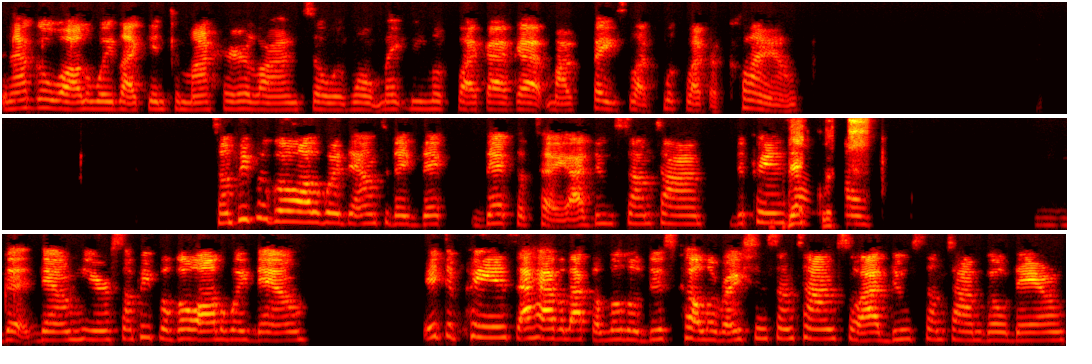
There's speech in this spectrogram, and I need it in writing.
And I go all the way like into my hairline so it won't make me look like I got my face like look like a clown. Some people go all the way down to their dec- decollete. I do sometimes. Depends on that down here. Some people go all the way down. It depends. I have like a little discoloration sometimes, so I do sometimes go down,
